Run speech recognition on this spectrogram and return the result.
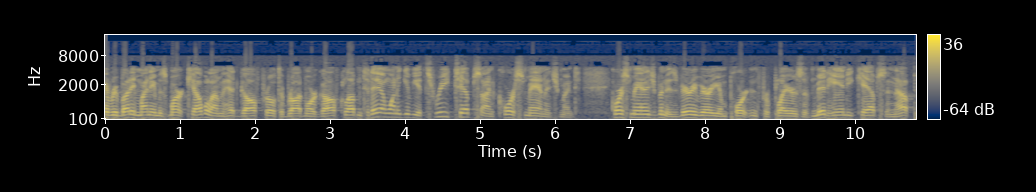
everybody. My name is Mark Kelble. I'm the head golf pro at the Broadmoor Golf Club, and today I want to give you three tips on course management. Course management is very, very important for players of mid handicaps and up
